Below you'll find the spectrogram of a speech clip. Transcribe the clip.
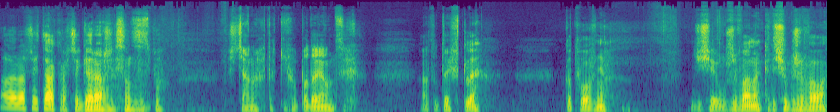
Ale raczej tak, raczej garaże sądząc po ścianach takich opadających. A tutaj w tle kotłownia. Dzisiaj używana, kiedyś ogrzewała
